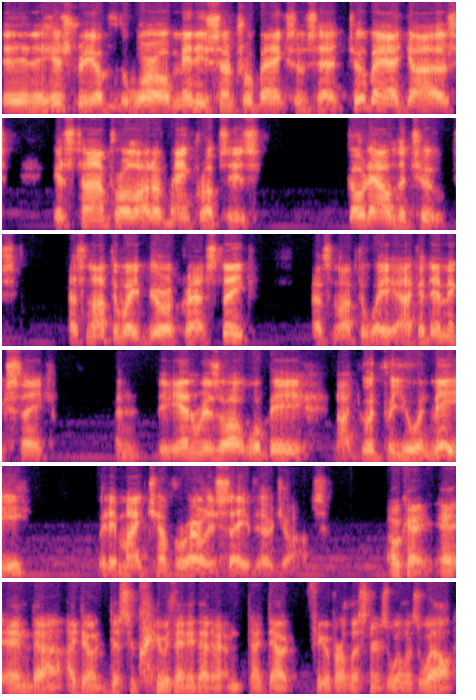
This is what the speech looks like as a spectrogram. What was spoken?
in the history of the world, many central banks have said, too bad, guys, it's time for a lot of bankruptcies. Go down the tubes. That's not the way bureaucrats think. That's not the way academics think. And the end result will be not good for you and me, but it might temporarily save their jobs. Okay, and, and uh, I don't disagree with any of that. I, I, doubt few of our listeners will as well.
